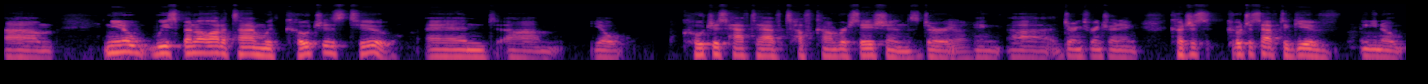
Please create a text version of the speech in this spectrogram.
Um, and you know, we spend a lot of time with coaches too, and um, you know, coaches have to have tough conversations during yeah. uh, during spring training. Coaches coaches have to give you know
